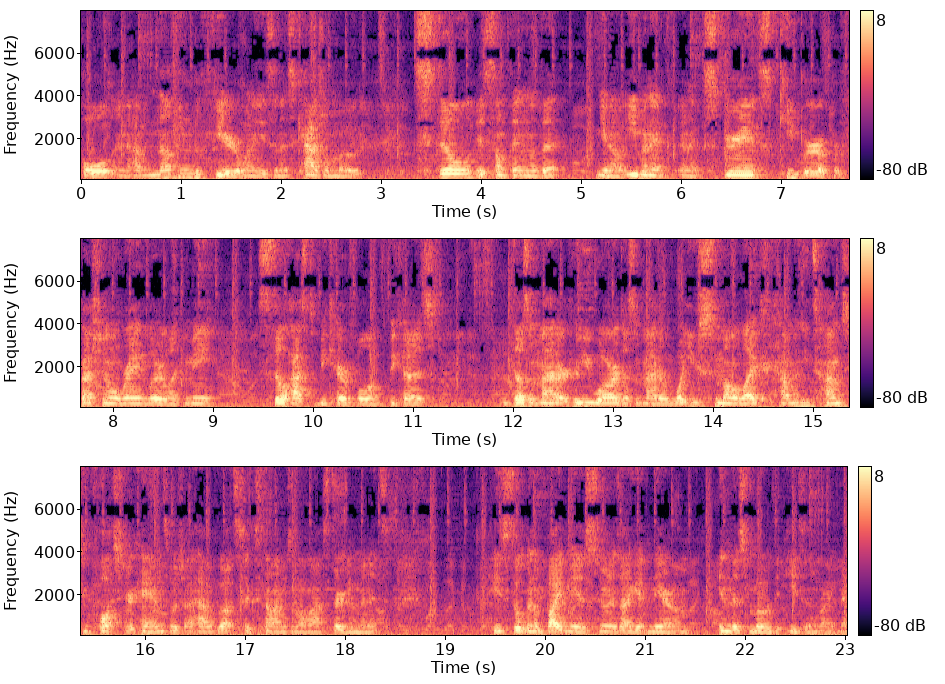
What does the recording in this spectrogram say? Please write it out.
hold and have nothing to fear when he's in his casual mode, still is something that, you know, even an experienced keeper, a professional wrangler like me, still has to be careful of because it doesn't matter who you are, doesn't matter what you smell like, how many times you've washed your hands, which I have about six times in the last 30 minutes. He's still gonna bite me as soon as I get near him in this mode that he's in right now.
